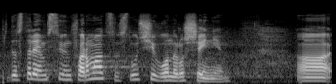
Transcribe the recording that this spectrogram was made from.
предоставляем всю информацию в случае его нарушения. А,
